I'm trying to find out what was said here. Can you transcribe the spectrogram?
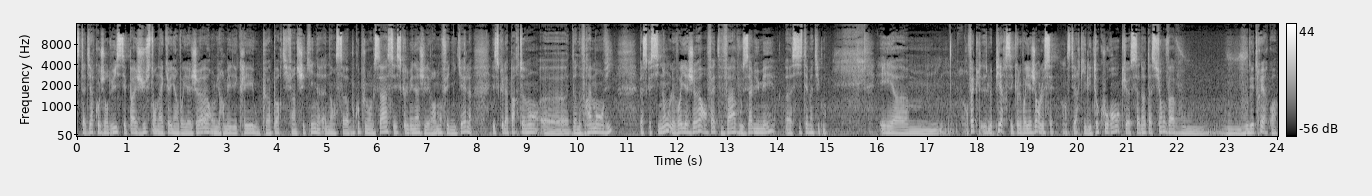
C'est-à-dire qu'aujourd'hui, c'est pas juste on accueille un voyageur, on lui remet les clés ou peu importe, il fait un check-in. Non, ça va beaucoup plus loin que ça. C'est est-ce que le ménage il est vraiment fait nickel? Est-ce que l'appartement euh, donne vraiment envie? Parce que sinon, le voyageur en fait va vous allumer euh, systématiquement. Et euh, en fait, le pire, c'est que le voyageur le sait. Hein, C'est-à-dire qu'il est au courant que sa notation va vous, vous, détruire quoi.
